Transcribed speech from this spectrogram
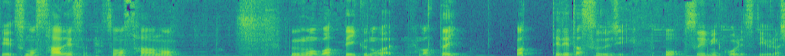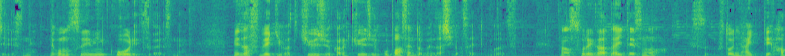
で、その差ですね。その差の分を割っていくのが、割って割って出た数字を睡眠効率というらしいですね。で、この睡眠効率がですね、目指すべきは90から95%を目指してくださいってことです。だそれが大体その布団に入って8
